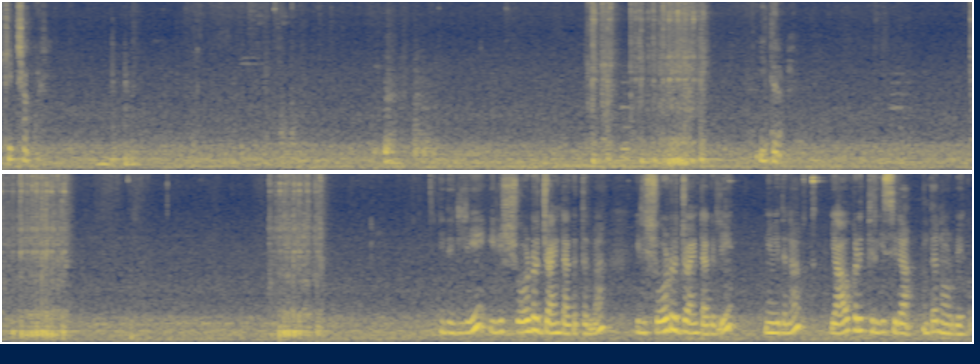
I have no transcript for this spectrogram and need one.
ಸ್ಟಿಚ್ ಹಾಕೊಳ್ಳಿ. ಈ ಥರ ಇದಿಲ್ಲಿ, ಇಲ್ಲಿ ಶೋಲ್ಡರ್ ಜಾಯಿಂಟ್ ಆಗುತ್ತಲ್ವ? ಇಲ್ಲಿ ಶೋಲ್ಡರ್ ಜಾಯಿಂಟ್ ಆಗಲಿ, ನೀವು ಇದನ್ನು ಯಾವ ಕಡೆ ತಿರುಗಿಸಿರಾ ಅಂತ ನೋಡಬೇಕು.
